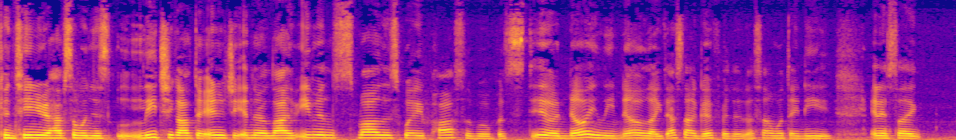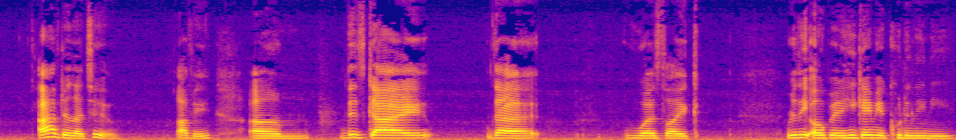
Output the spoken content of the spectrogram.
continue to have someone just leeching off their energy in their life, even the smallest way possible, but still knowingly know like that's not good for them. That's not what they need. And it's like I have done that too. Avi. Um, this guy that was like really open, he gave me a Kundalini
